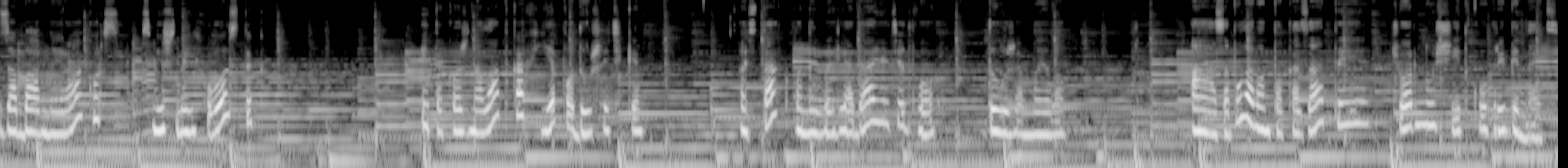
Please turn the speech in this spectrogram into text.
Забавний ракурс, смішний хвостик. І також на лапках є подушечки. Ось так вони виглядають удвох. Дуже мило. А, забула вам показати чорну щітку грибінець.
